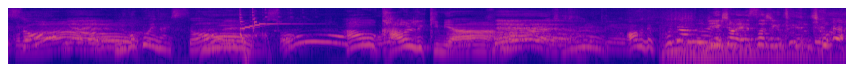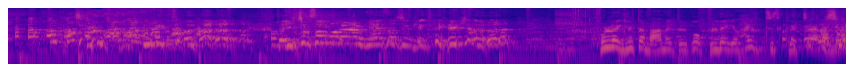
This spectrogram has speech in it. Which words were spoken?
일곱 번이나 했어? 네. 일곱 번이나 했어? 아우, 가을 느낌이야. 네. 아, 근데 포장을 리액션 애써 지금 되게 좋아. 지금 리액션을. 자, 이쪽 선물을 위해서 지금 굉장히 리액션을. black 일단 마음에 들고 black에 white 글자가 너무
